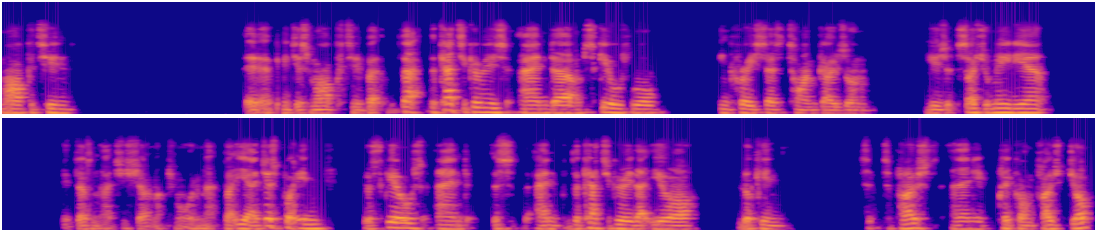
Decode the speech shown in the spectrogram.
marketing, it'd be just marketing. But that the categories and um, skills will increase as time goes on. Use it social media. It doesn't actually show much more than that. But yeah, just put in your skills and the, and the category that you are looking to, to post, and then you click on post job.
